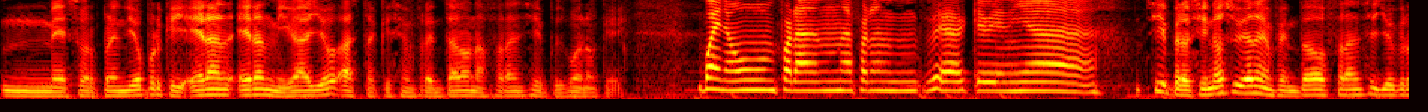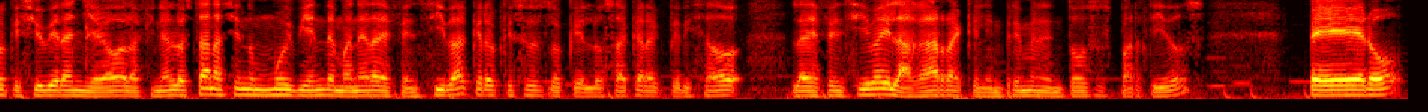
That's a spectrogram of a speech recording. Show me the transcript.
me sorprendió porque eran, eran mi gallo hasta que se enfrentaron a Francia y pues bueno que... Bueno, un Fran, una Francia que venía... Sí, pero si no se hubieran enfrentado a Francia yo creo que sí hubieran llegado a la final. Lo están haciendo muy bien de manera defensiva. Creo que eso es lo que los ha caracterizado. La defensiva y la garra que le imprimen en todos sus partidos. Pero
